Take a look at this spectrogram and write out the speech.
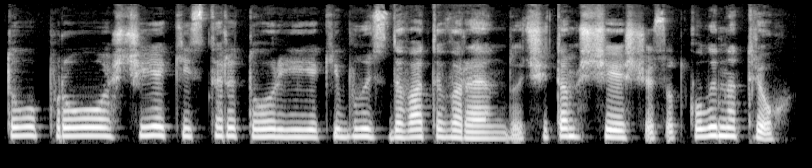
то про ще якісь території, які будуть здавати в оренду, чи там ще щось. От коли на трьох.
